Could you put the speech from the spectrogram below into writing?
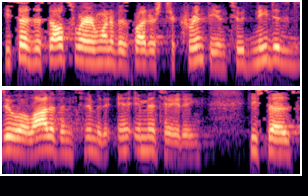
He says this elsewhere in one of his letters to Corinthians, who needed to do a lot of imitating. He says,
